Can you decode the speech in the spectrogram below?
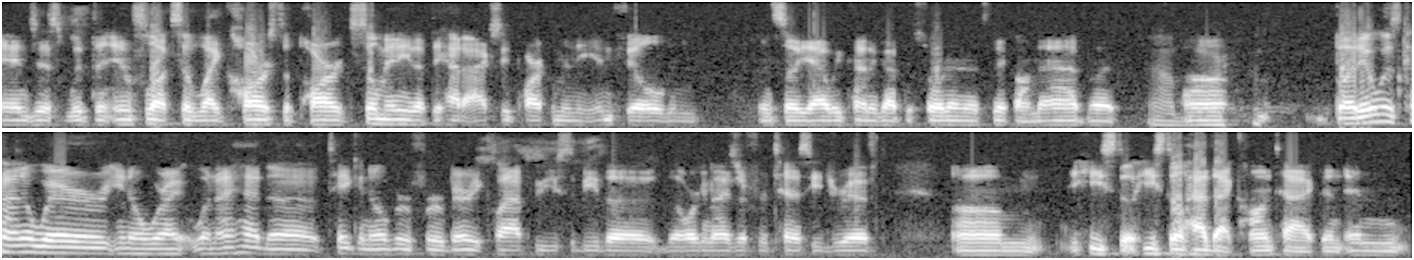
and just with the influx of like cars to park, so many that they had to actually park them in the infield, and and so yeah, we kind of got the short end of the stick on that, but. Oh, but it was kind of where you know where I when I had uh, taken over for Barry Clapp, who used to be the the organizer for Tennessee Drift um, he still he still had that contact, and, and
